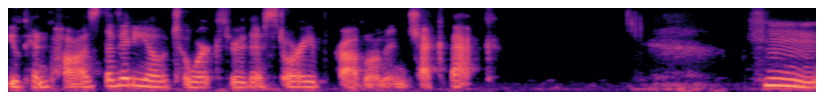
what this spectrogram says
You can pause the video to work through this story problem and check back. Hmm,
